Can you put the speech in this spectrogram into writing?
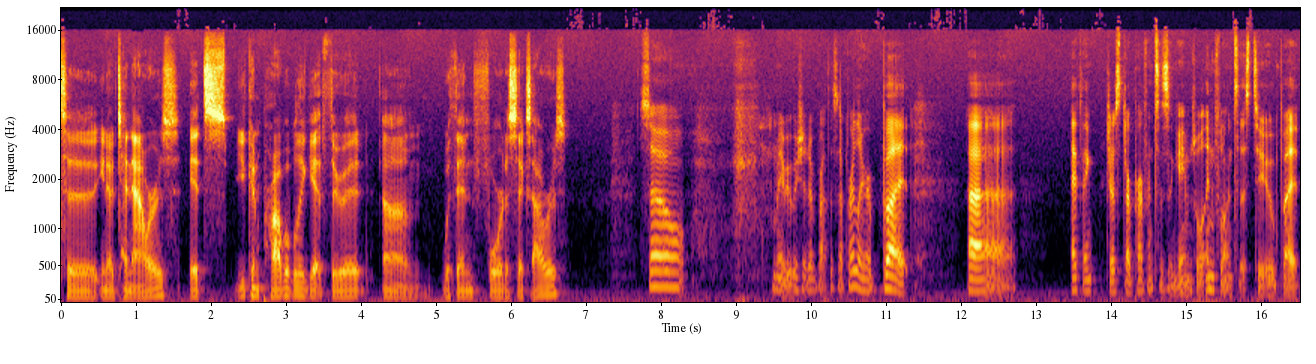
to you know ten hours. It's you can probably get through it um, within four to six hours. So maybe we should have brought this up earlier, but uh, I think just our preferences in games will influence this too. But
